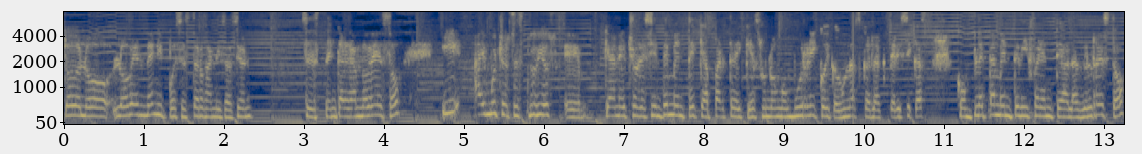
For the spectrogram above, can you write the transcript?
todo lo, lo venden y pues esta organización se está encargando de eso y hay muchos estudios eh, que han hecho recientemente que aparte de que es un hongo muy rico y con unas características completamente diferentes a las del resto,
